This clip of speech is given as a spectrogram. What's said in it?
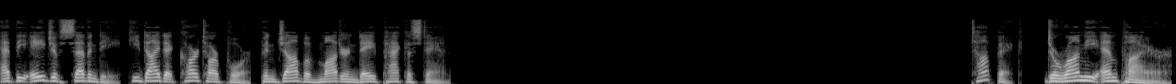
At the age of 70, he died at Kartarpur, Punjab of modern-day Pakistan. Durrani Empire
